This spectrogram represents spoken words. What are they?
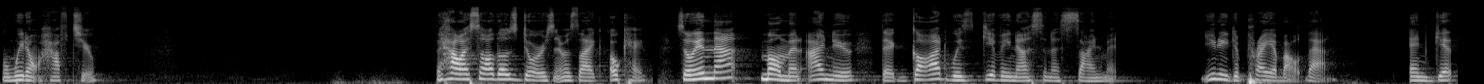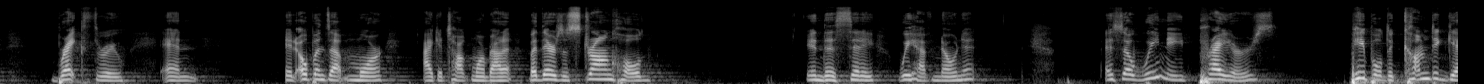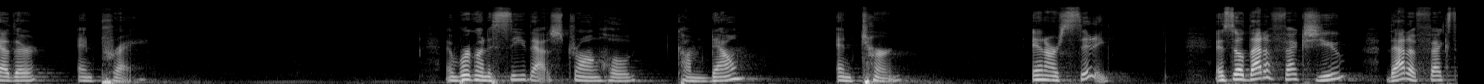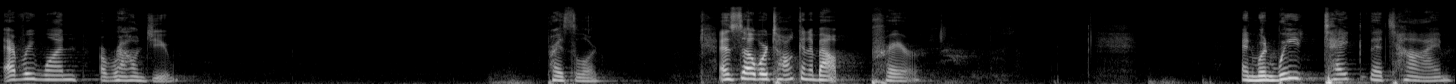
when we don't have to? But how I saw those doors, and it was like, okay. So, in that, moment, I knew that God was giving us an assignment. You need to pray about that and get breakthrough, and it opens up more. I could talk more about it, but there's a stronghold in this city. We have known it. And so we need prayers, people to come together and pray. And we're going to see that stronghold come down and turn in our city. And so that affects you, that affects everyone around you. Praise the Lord. And so we're talking about prayer. And when we take the time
